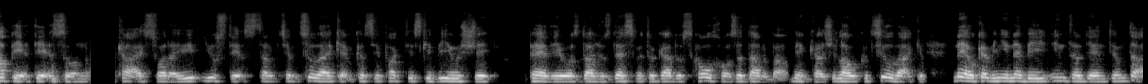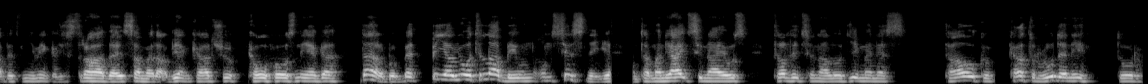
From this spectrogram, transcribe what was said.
apieties un kā es varēju justies starp šiem cilvēkiem, kas ir faktiski bijuši pēdējos dažus desmitu gadus kolhoza darbā. Vienkārši lauku cilvēki. Ne jau, ka viņi nebija inteliģenti un tā, bet viņi vienkārši strādāja samērā vienkāršu kolhoznieka darbu, bet bija ļoti labi un, un sirsnīgi. Un tā man aicināja uz tradicionālo ģimenes talku. Katru rudeni tur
